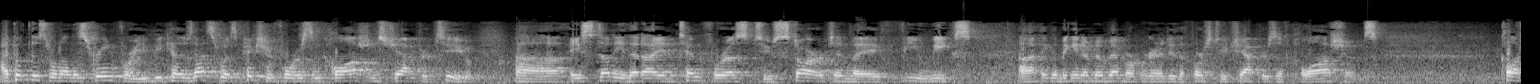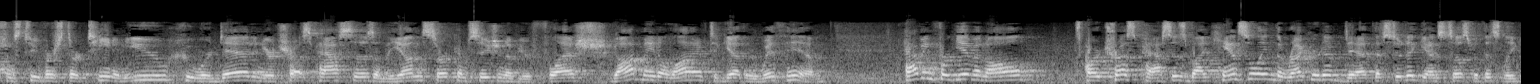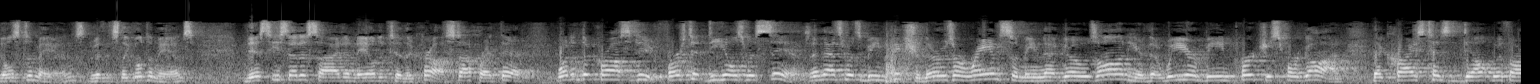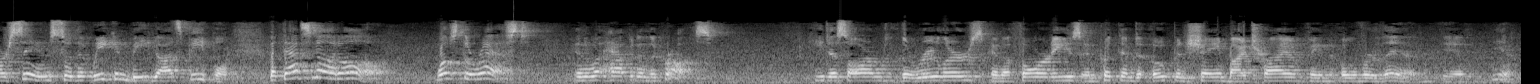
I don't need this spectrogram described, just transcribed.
I put this one on the screen for you because that's what's pictured for us in Colossians chapter 2, uh, a study that I intend for us to start in a few weeks. Uh, I think the beginning of November we're going to do the first two chapters of Colossians. Colossians 2, verse 13, And you who were dead in your trespasses and the uncircumcision of your flesh, God made alive together with him, having forgiven all our trespasses by canceling the record of debt that stood against us with its legal demands, with its legal demands. This he set aside and nailed it to the cross. Stop right there. What did the cross do? First, it deals with sins, and that's what's being pictured. There is a ransoming that goes on here that we are being purchased for God, that Christ has dealt with our sins so that we can be God's people. But that's not all. What's the rest in what happened in the cross? He disarmed the rulers and authorities and put them to open shame by triumphing over them in Him.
